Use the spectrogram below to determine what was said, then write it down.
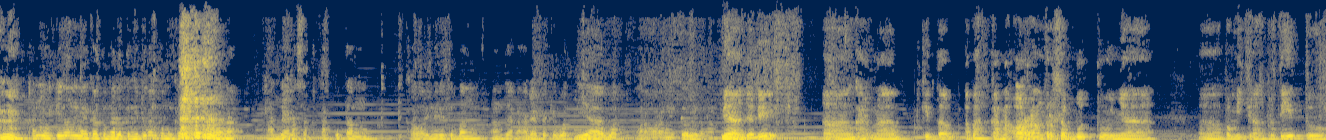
Kan mungkinan mereka tuh nggak datang itu kan kemungkinan karena ada rasa ketakutan kalau ini ditebang nanti akan ada efeknya buat dia buat orang-orang itu gitu kan Ya, jadi eh, karena kita apa? Karena orang tersebut punya eh, pemikiran seperti itu,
